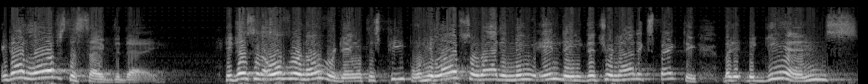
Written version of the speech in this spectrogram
And God loves to save the day. He does it over and over again with his people. He loves to write a new ending that you're not expecting. But it begins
